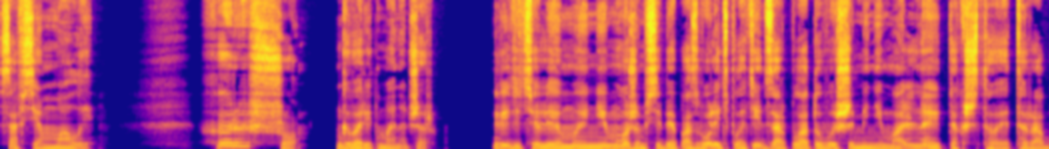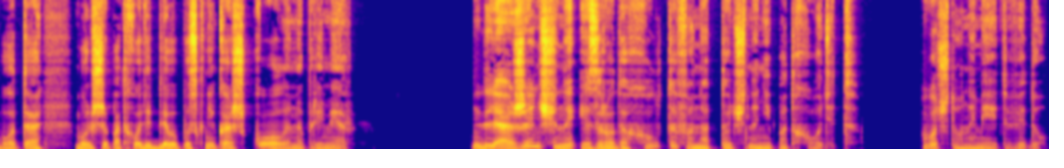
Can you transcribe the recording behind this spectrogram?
совсем малы. «Хорошо», — говорит менеджер. «Видите ли, мы не можем себе позволить платить зарплату выше минимальной, так что эта работа больше подходит для выпускника школы, например. Для женщины из рода Холтов она точно не подходит. Вот что он имеет в виду.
